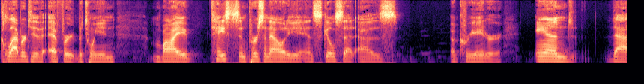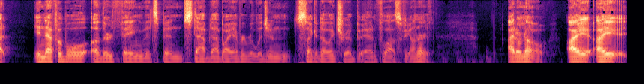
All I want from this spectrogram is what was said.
collaborative effort between my tastes and personality and skill set as a creator and that ineffable other thing that's been stabbed at by every religion, psychedelic trip, and philosophy on earth. I don't know. I I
